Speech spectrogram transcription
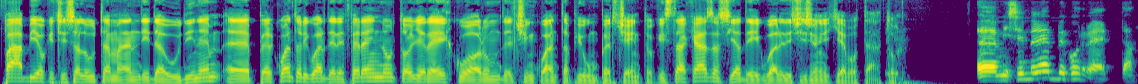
Fabio che ci saluta, Mandi da Udine. Eh, per quanto riguarda il referendum toglierei il quorum del 50 più 1%. Chi sta a casa si adegua alle decisioni di chi ha votato. Eh, mi sembrerebbe corretta.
